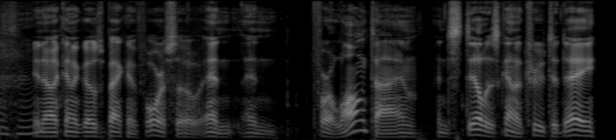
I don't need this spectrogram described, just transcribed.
Mm-hmm. You know, it kind of goes back and forth. So, and and for a long time, and still is kind of true today.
